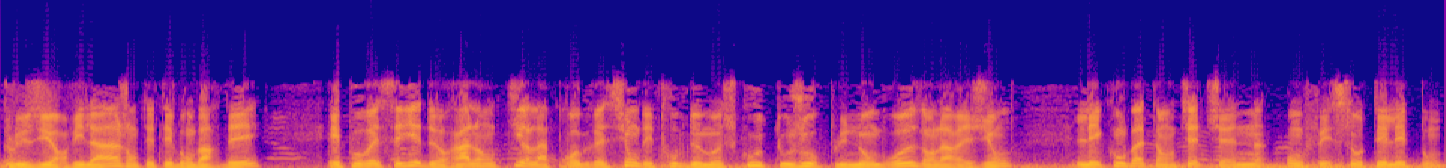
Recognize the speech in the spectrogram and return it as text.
Plusieurs villages ont été bombardés et pour essayer de ralentir la progression des troupes de Moscou toujours plus nombreuses dans la région, les combattants tchétchènes ont fait sauter les ponts.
